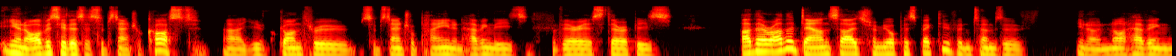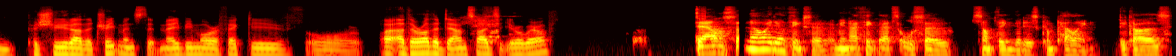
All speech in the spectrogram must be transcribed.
You know, obviously there's a substantial cost. Uh, you've gone through substantial pain in having these various therapies. Are there other downsides from your perspective in terms of, you know, not having pursued other treatments that may be more effective, or are there other downsides that you're aware of? Downside? No, I don't think so. I mean, I think that's also something that is compelling because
